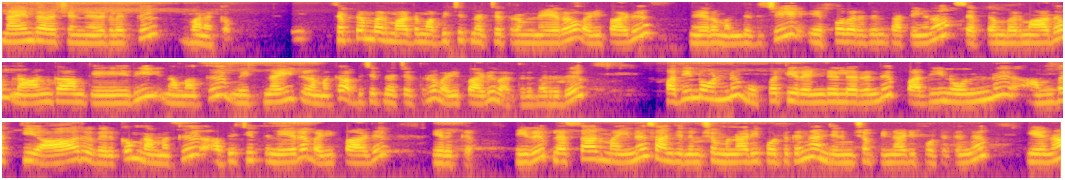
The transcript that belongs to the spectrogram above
நயன்தாரா நேயர்களுக்கு வணக்கம். செப்டம்பர் மாதம் அபிஜித் நட்சத்திரம் நேரம் வழிபாடு நேரம் வந்துடுச்சு. எப்போ வருதுன்னு பார்த்தீங்கன்னா செப்டம்பர் மாதம் நான்காம் தேதி நமக்கு மிட் நைட் நமக்கு அபிஜித் நட்சத்திரம் வழிபாடு வருது வருது. பதினொன்று முப்பத்தி ரெண்டுலேருந்து பதினொன்று ஐம்பத்தி ஆறு வரைக்கும் நமக்கு அபிஜித் நேர வழிபாடு இருக்குது இது ப்ளஸ் ஆர் மைனஸ் அஞ்சு நிமிஷம் முன்னாடி போட்டுக்கோங்க அஞ்சு நிமிஷம் பின்னாடி போட்டுக்கோங்க. ஏன்னா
